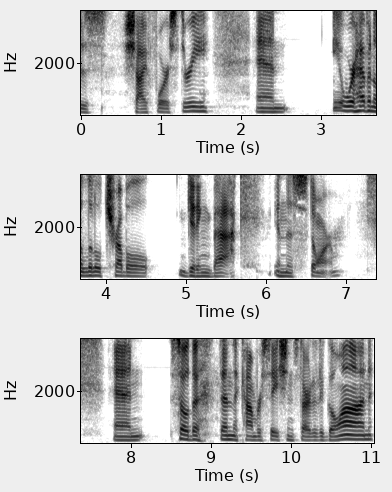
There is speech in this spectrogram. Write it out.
is Shy Force 3 and you know we're having a little trouble getting back in this storm. And so the then the conversation started to go on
